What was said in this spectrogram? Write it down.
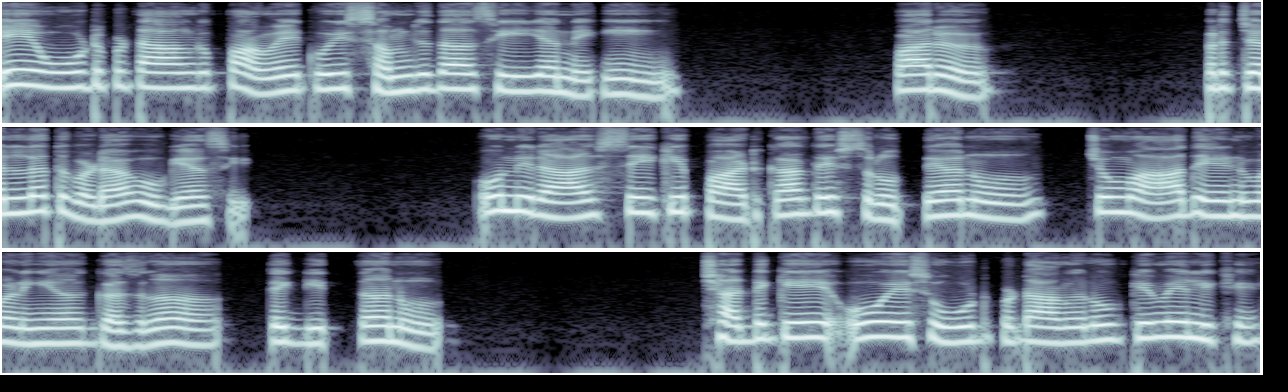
ਇਹ ਊਟ ਪਟਾਂਗ ਭਾਵੇਂ ਕੋਈ ਸਮਝਦਾ ਸੀ ਜਾਂ ਨਹੀਂ, ਪਰ ਪ੍ਰਚਲਿਤ ਬੜਾ ਹੋ ਗਿਆ ਸੀ। ਉਹ ਨਿਰਾਸ਼ ਸੀ ਕਿ ਪਾਠਕਾਂ ਤੇ ਸਰੋਤਿਆਂ ਨੂੰ ਝੁਮਾ ਦੇਣ ਵਾਲੀਆਂ ਗਜ਼ਲਾਂ ਤੇ ਗੀਤਾਂ ਨੂੰ ਛੱਡ ਕੇ ਉਹ ਇਸ ਊਟ ਪਟਾਂਗ ਨੂੰ ਕਿਵੇਂ ਲਿਖੇ?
